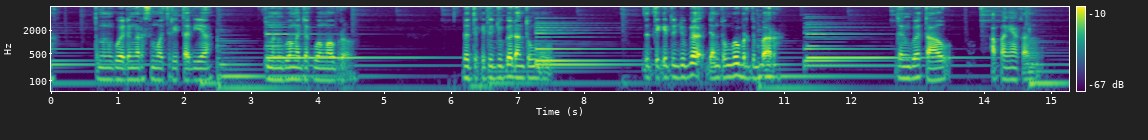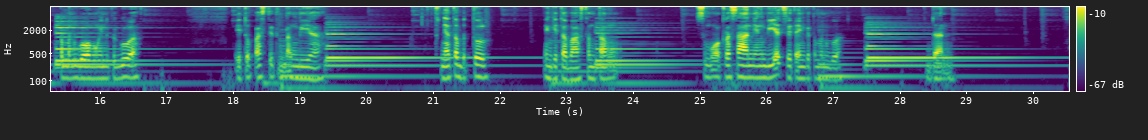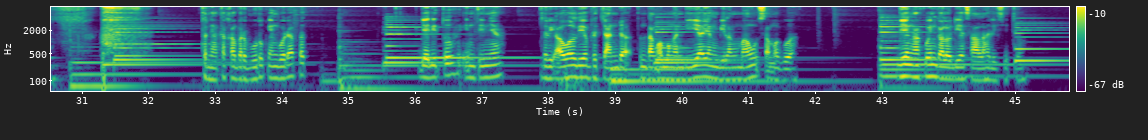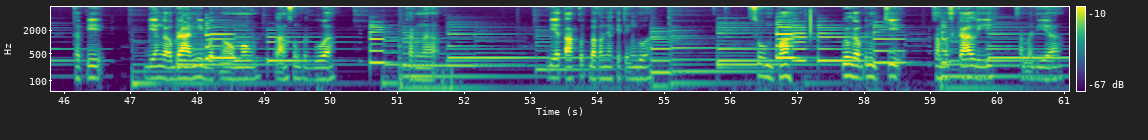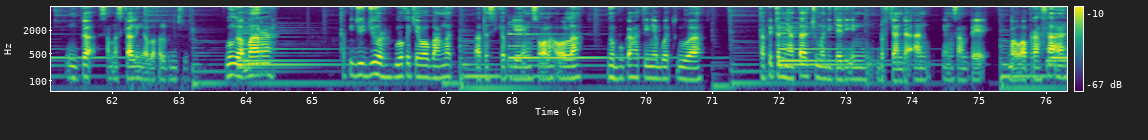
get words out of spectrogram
temen gue denger semua cerita dia temen gue ngajak gue ngobrol. Detik itu juga jantung detik itu juga jantung gue berdebar. Dan gue tahu apa yang akan temen gue omongin ke gue itu pasti tentang dia. Ternyata betul yang kita bahas tentang semua keresahan yang dia ceritain ke temen gue dan ternyata kabar buruk yang gue dapet. Jadi tuh intinya dari awal dia bercanda tentang omongan dia yang bilang mau sama gue dia ngakuin kalau dia salah di situ. Tapi dia nggak berani buat ngomong langsung ke gue karena dia takut bakal nyakitin gue sumpah gue nggak benci sama sekali sama dia enggak sama sekali nggak bakal benci. Gue nggak marah. Tapi jujur gue kecewa banget atas sikap dia yang seolah-olah ngebuka hatinya buat gue tapi ternyata cuma dijadiin bercandaan yang sampai bawa perasaan.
